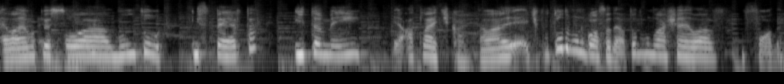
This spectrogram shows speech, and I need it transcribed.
ela é uma pessoa muito esperta e também atlética. Ela é, tipo, todo mundo gosta dela, todo mundo acha ela foda.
